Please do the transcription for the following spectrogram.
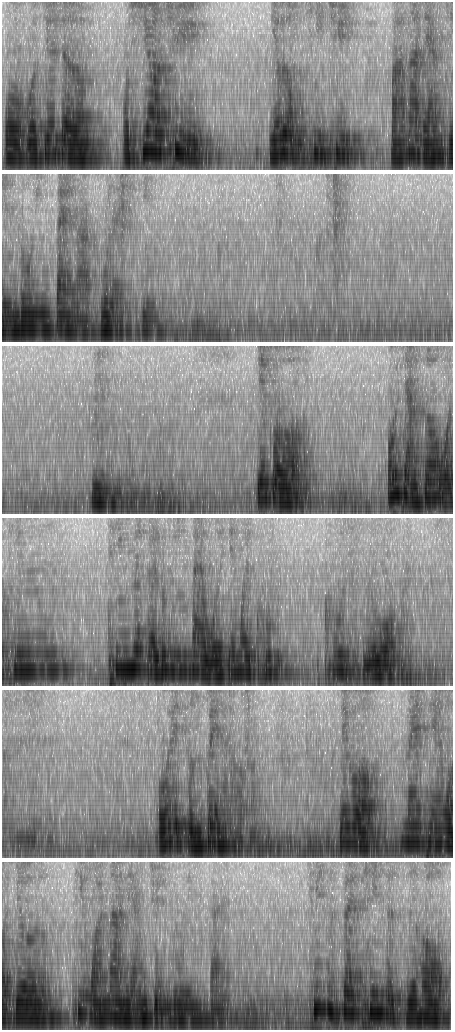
我我觉得我需要去有勇气去把那两卷录音带拿出来听。嗯，结果我想说，我听听那个录音带，我一定会哭哭死我吧。我也准备好了，结果那天我就听完那两卷录音带。其实，在听的时候，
